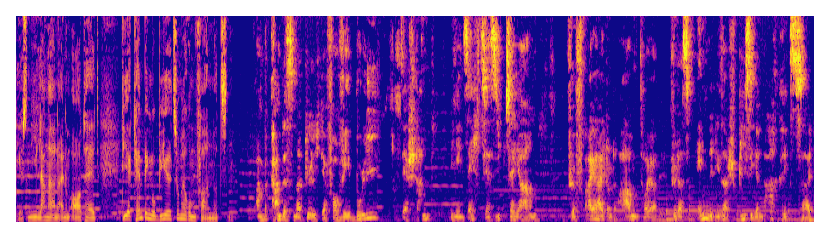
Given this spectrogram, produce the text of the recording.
die es nie lange an einem Ort hält, die ihr Campingmobil zum Herumfahren nutzen. Am bekanntesten natürlich der VW Bulli. Der stand in den 60er, 70er Jahren für Freiheit und Abenteuer, für das Ende dieser spießigen Nachkriegszeit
